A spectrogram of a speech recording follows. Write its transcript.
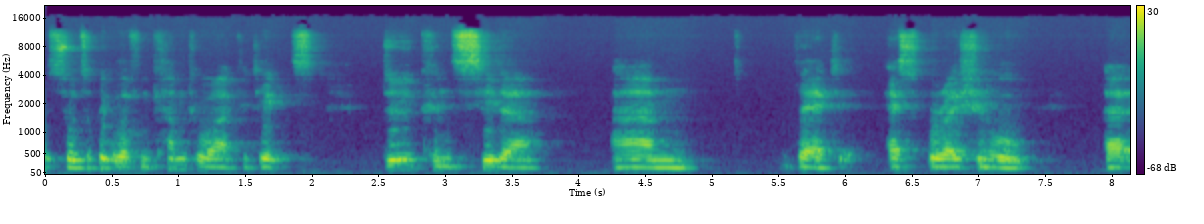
the sorts of people often come to architects do consider um, that aspirational uh,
